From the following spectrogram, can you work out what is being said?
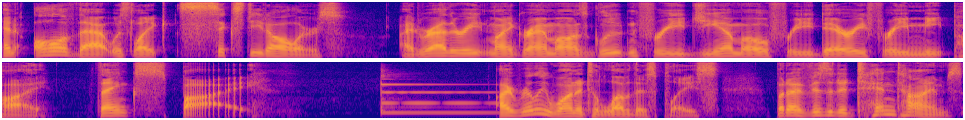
and all of that was like $60. I'd rather eat my grandma's gluten free, GMO free, dairy free meat pie. Thanks, bye. I really wanted to love this place, but I've visited 10 times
